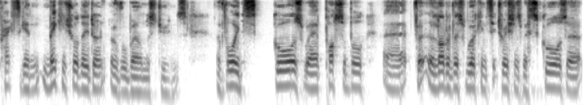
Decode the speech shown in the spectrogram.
practice, again, making sure they don't overwhelm the students. Avoid scores where possible. Uh, for a lot of us work in situations where scores are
